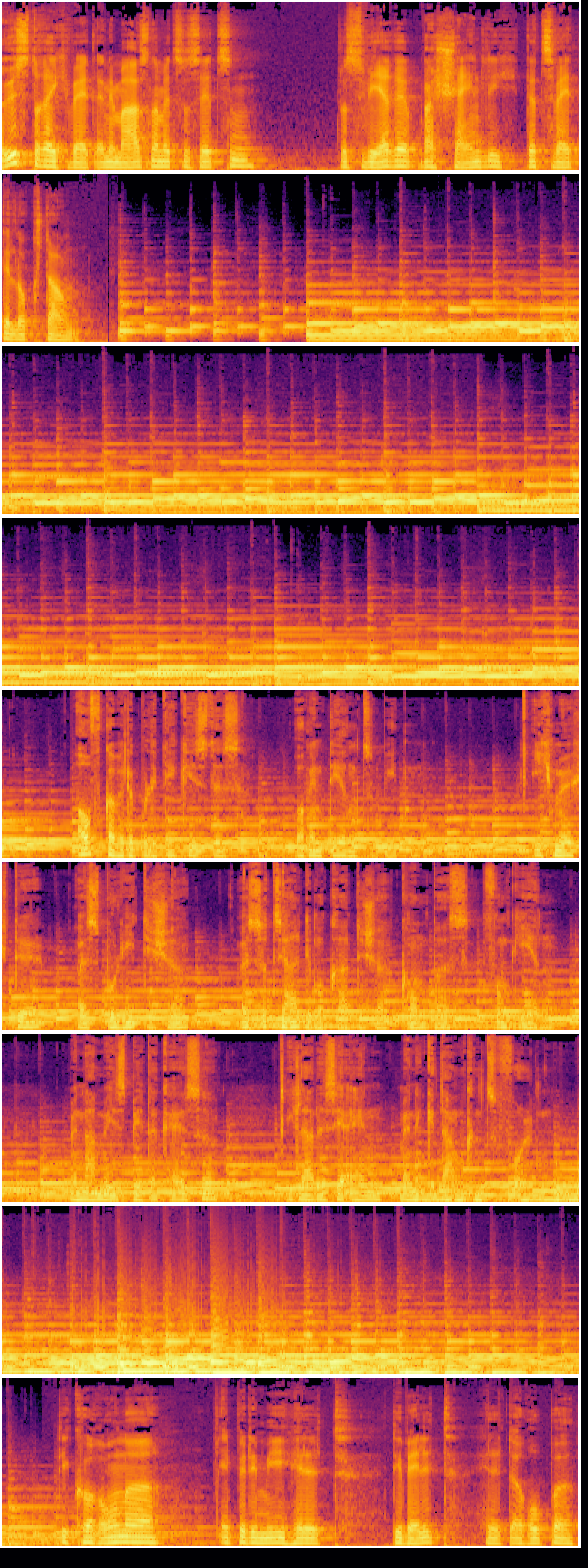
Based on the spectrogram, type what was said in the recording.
österreichweit eine Maßnahme zu setzen, das wäre wahrscheinlich der zweite Lockdown. Aufgabe der Politik ist es, Orientierung zu bieten. Ich möchte als politischer, als sozialdemokratischer Kompass fungieren. Mein Name ist Peter Kaiser. Ich lade Sie ein, meinen Gedanken zu folgen. Die Corona-Epidemie hält die Welt, hält Europa,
